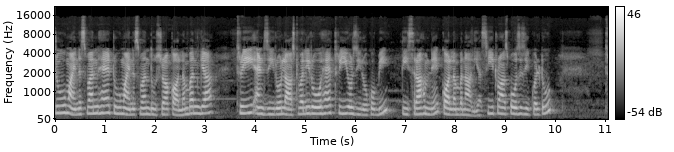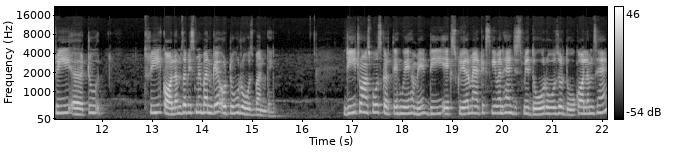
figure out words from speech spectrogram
टू माइनस वन है, टू माइनस वन दूसरा कॉलम बन गया। थ्री एंड ज़ीरो लास्ट वाली रो है थ्री और ज़ीरो को भी तीसरा हमने कॉलम बना लिया। C transpose is equal to three two three columns अब इसमें बन गए और टू रोज़ बन गई। डी ट्रांसपोज करते हुए हमें डी एक स्क्वेयर मैट्रिक्स गिवन है, जिसमें दो रोज़ और दो कॉलम्स हैं।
